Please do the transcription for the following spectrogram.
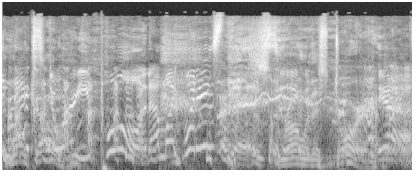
the next door you pull, and I'm like, what is this? There's something wrong with this door. Yeah.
